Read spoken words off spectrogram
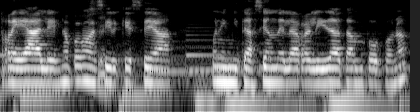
reales, no podemos Sí. decir que sea una imitación de la realidad tampoco, ¿no?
